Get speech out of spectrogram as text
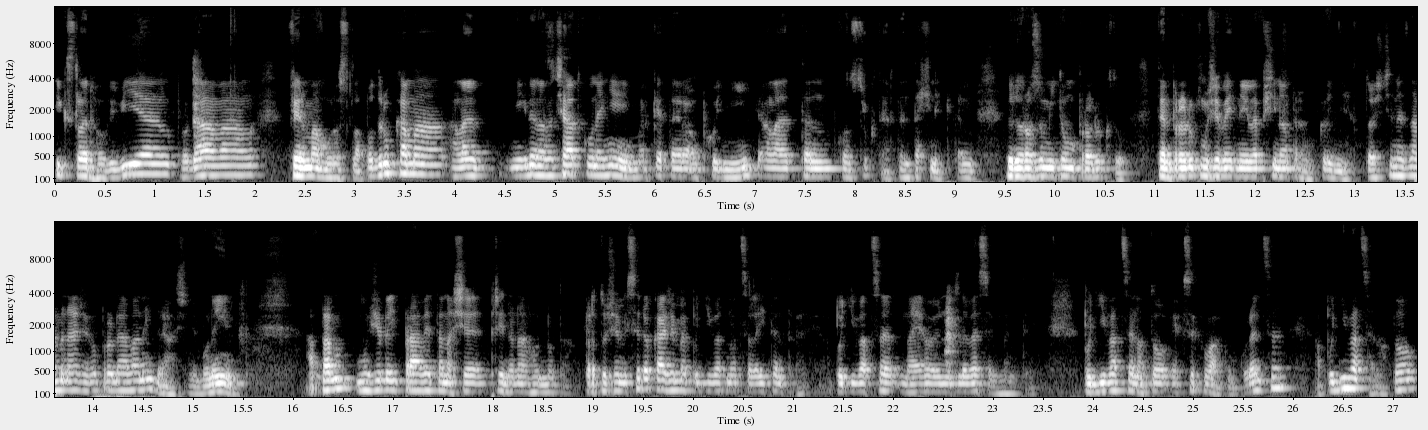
x let ho vyvíjel, prodával, firma mu rostla pod rukama, ale nikde na začátku není marketér a obchodník, ale ten konstruktér, ten technik, ten, kdo rozumí tomu produktu. Ten produkt může být nejlepší na trhu, klidně. To ještě neznamená, že ho prodává nejdráž nebo nejlíp. A tam může být právě ta naše přidaná hodnota, protože my se dokážeme podívat na celý ten trh podívat se na jeho jednotlivé segmenty, podívat se na to, jak se chová konkurence a podívat se na to,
